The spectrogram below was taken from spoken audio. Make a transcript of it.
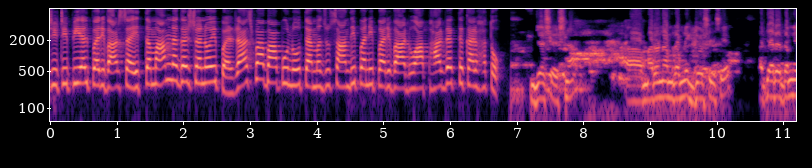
જીટીપીએલ પરિવાર સહિત તમામ નગરજનોએ પણ રાજબા બાપુનો તેમજ સાંદીપની પરિવારનો આભાર વ્યક્ત કર્યો હતો. જય શ્રેષ્ઠ મારું નામ રમણીક જોશી છે. અત્યારે તમે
